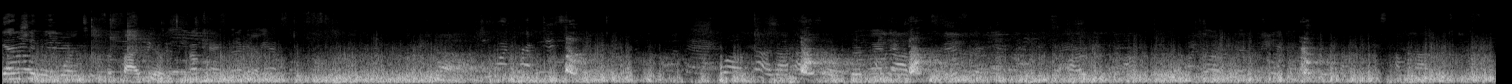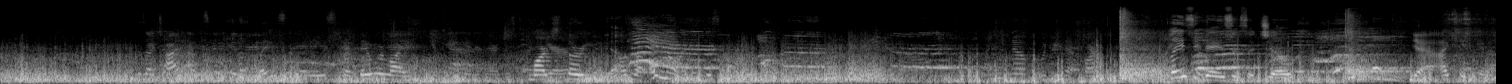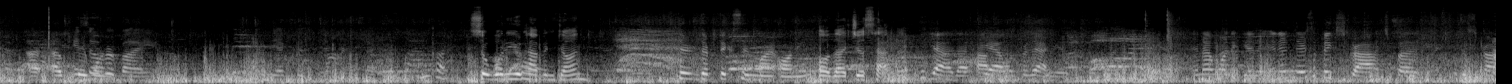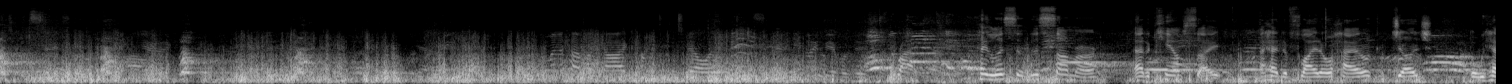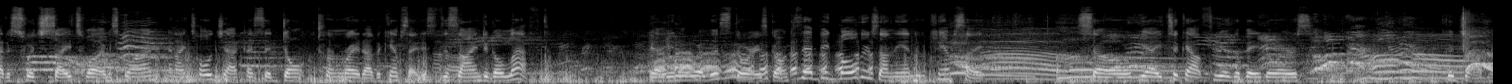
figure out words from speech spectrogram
The engine was warranted for five years. Okay, but I mean, we have some. Well, yeah, and I have to, they're going out on Tuesday. The RV He's coming out on Tuesday. Because I tried, I was going to get the Lazydays, but they were like You can't get in there just out March here. 30th. I was like, oh no, I need this. I didn't know if it would be that far. Lazydays is a joke. Yeah, I can't get out. I, I, they It's over want- by um, the exit. Okay. So what do you haven't done? They're, they're fixing my awning. Oh, that just happened? Yeah, that happened. Yeah, well, for that, yeah. And I want to get it. And it, there's a big scratch, but the scratch can stay. Yeah. I'm going to have a guy come detail it. You might be able to do something. Right. Hey, listen, this summer at a campsite, I had to fly to Ohio to judge, but we had to switch sites while I was gone. And I told Jack, I said, don't turn right out of the campsite. It's designed to go left. Yeah, you know where this story is going. Because they had big boulders on the end of the campsite. Oh. So, yeah, he took out three of the bay doors. Oh, Good job.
